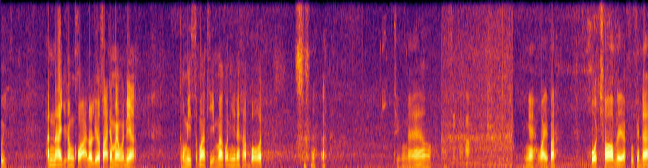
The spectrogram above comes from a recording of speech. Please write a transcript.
อุ้ยอันนาอยู่ทางขวาเราเลี้ยวซ้ายทำไมวันเนี้ยต้องมีสมาธิมากกว่านี้นะครับบอสถึงแล้วเสร็จแล้วครับยังไงไวปะโคตรชอบเลยอะฟู o พ p ด้า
